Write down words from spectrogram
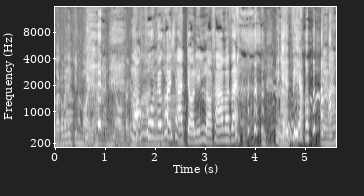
เราก็ไม่ได้กินบ่อยนะนานที่ออกจากน้องพูดไม่ค่อยชัดจ่อลิ้นเหรอคะมาจันไม่ใช่เปรี้ยวเลยนะ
